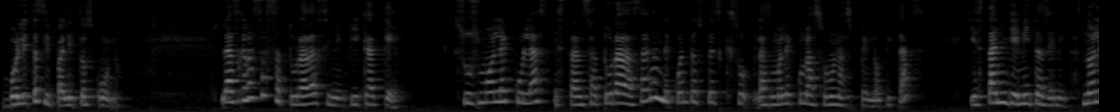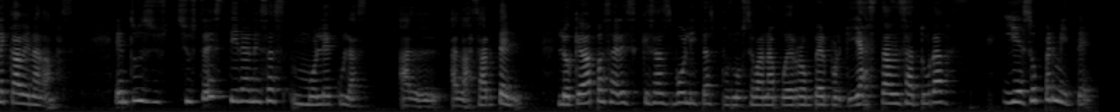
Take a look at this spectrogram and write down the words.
bolitas y palitos 1. Las grasas saturadas significa que sus moléculas están saturadas. Hagan de cuenta ustedes que las moléculas son unas pelotitas y están llenitas, llenitas, no le cabe nada más. Entonces, si ustedes tiran esas moléculas al, a la sartén, lo que va a pasar es que esas bolitas pues no se van a poder romper porque ya están saturadas. Y eso permite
